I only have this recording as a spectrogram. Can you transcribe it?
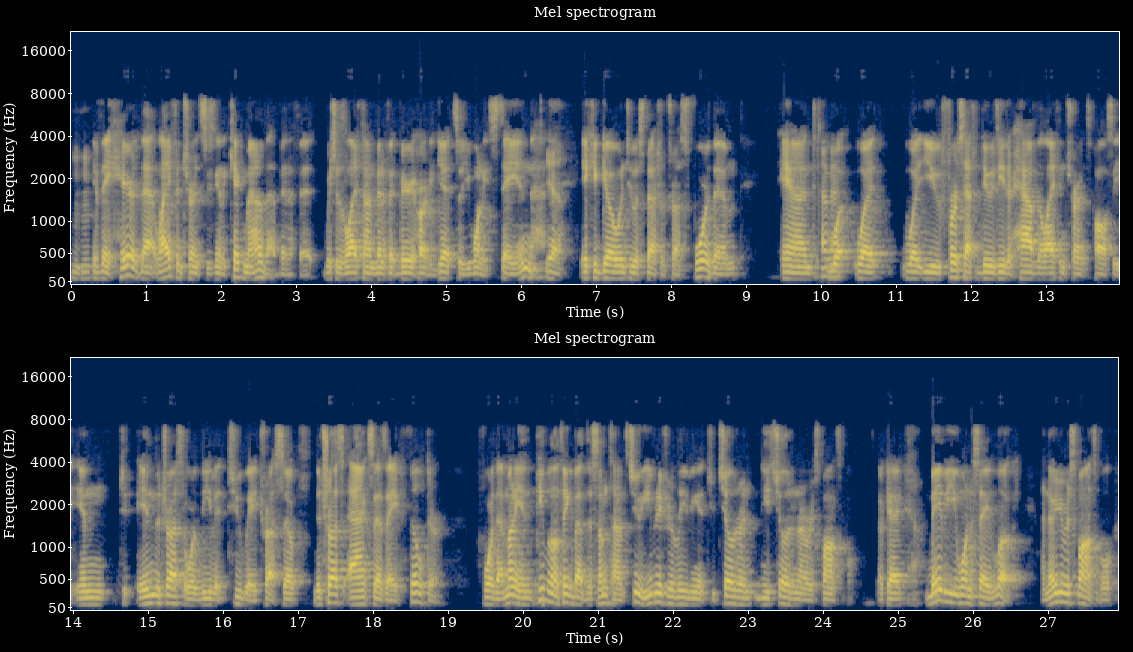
hmm if they inherit that life insurance is going to kick them out of that benefit, which is a lifetime benefit, very hard to get. So you want to stay in that. Yeah. It could go into a special trust for them. And Okay. what what what you first have to do is either have the life insurance policy in to, in the trust or leave it to a trust. So the trust acts as a filter for that money. And people don't think about this sometimes too. Even if you're leaving it to children, these children are responsible. Okay. Yeah. Maybe you want to say, look, I know you're responsible,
